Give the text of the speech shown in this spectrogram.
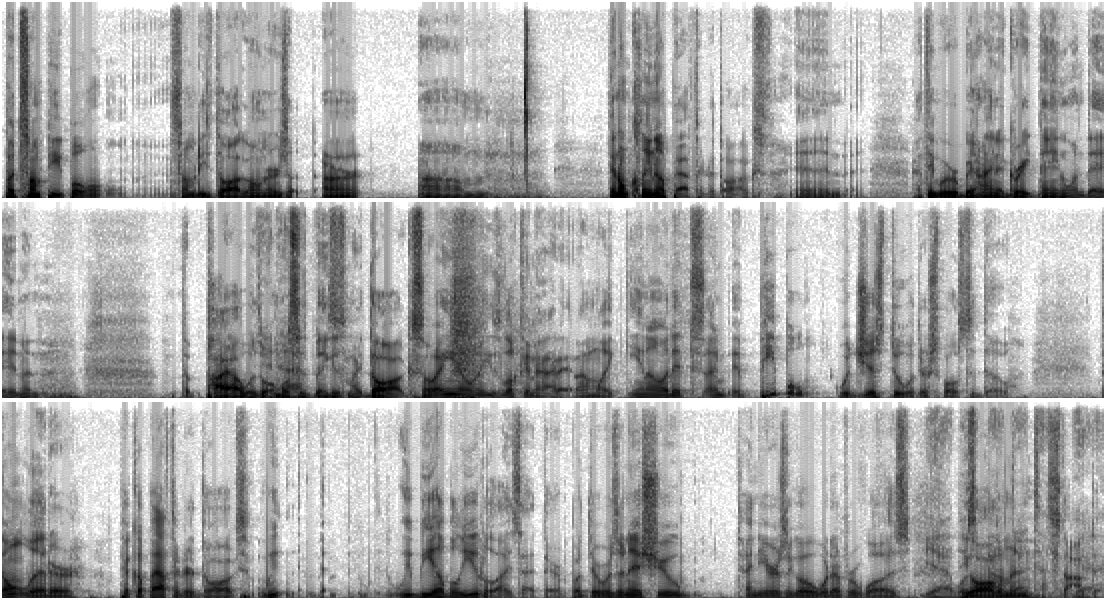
But some people, some of these dog owners aren't. Um, they don't clean up after the dogs, and I think we were behind a Great Dane one day, and the pile was almost as big as my dog. So you know, and he's looking at it, and I'm like, you know, it's if people would just do what they're supposed to do. Don't litter. Pick up after their dogs. We we'd be able to utilize that there. But there was an issue ten years ago, whatever it was. Yeah, it the was alderman stopped yeah. it.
